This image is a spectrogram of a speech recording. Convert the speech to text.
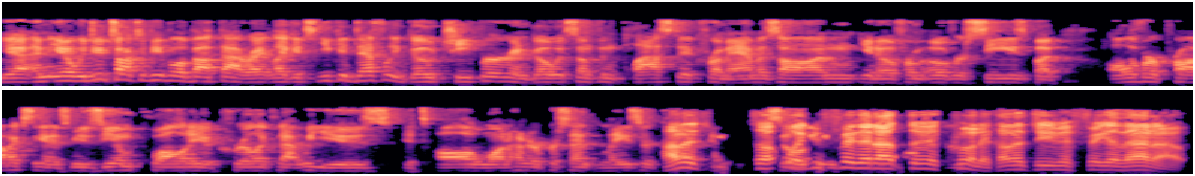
Yeah, and you know, we do talk to people about that, right? Like it's you could definitely go cheaper and go with something plastic from Amazon, you know, from overseas, but all of our products again, it's museum quality acrylic that we use. It's all 100% laser How cut. did so? Well, you figured out the acrylic. How did you even figure that out?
